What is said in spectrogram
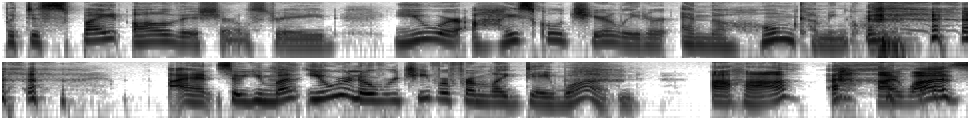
But despite all this, Cheryl Strayed, you were a high school cheerleader and the homecoming queen. and so you must you were an overachiever from like day one. Uh huh. I was.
